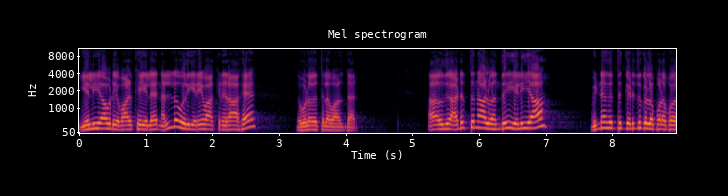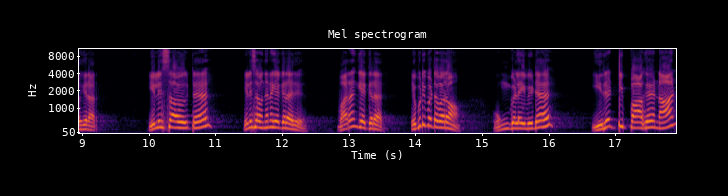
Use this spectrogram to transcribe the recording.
எலியாவுடைய வாழ்க்கையில் நல்ல ஒரு இறைவாக்கினராக இந்த உலகத்தில் வாழ்ந்தார். அதாவது அடுத்த நாள் வந்து எலியா விண்ணகத்துக்கு எடுத்துக்கொள்ளப்பட போகிறார். எலிசாவுக்கிட்ட எலிசா வந்து என்ன கேட்குறாரு? வரம் கேட்குறார். எப்படிப்பட்ட வரம்? உங்களை விட இரட்டிப்பாக நான்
